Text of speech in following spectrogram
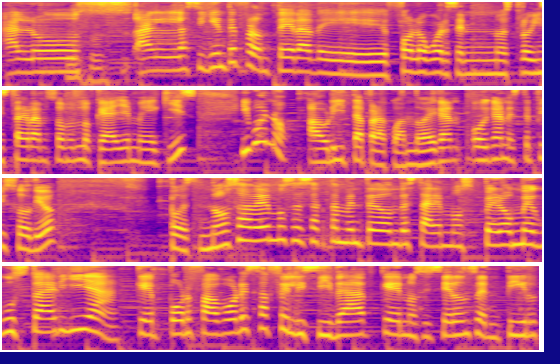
a los a la siguiente frontera de followers en nuestro Instagram somos lo que hay MX y bueno ahorita para cuando oigan oigan este episodio pues no sabemos exactamente dónde estaremos, pero me gustaría que por favor esa felicidad que nos hicieron sentir,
